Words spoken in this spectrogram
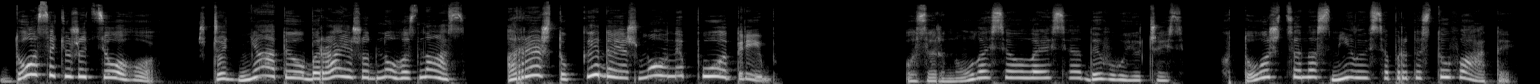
Досить уже цього. Щодня ти обираєш одного з нас, а решту кидаєш, мов непотріб. Озирнулася Олеся, дивуючись, хто ж це насмілився протестувати.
